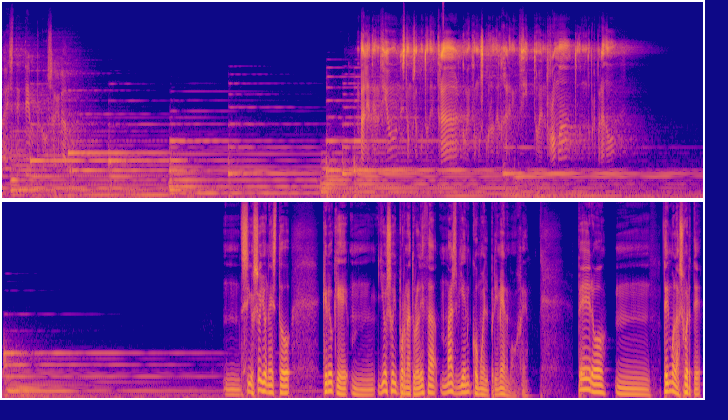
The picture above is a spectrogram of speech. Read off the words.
a este templo sagrado? Vale, atención, estamos a punto de entrar. Jardincito en Roma. ¿Todo el mundo preparado? Mm, Si os soy honesto, creo que mm, yo soy por naturaleza más bien como el primer monje. Pero mm, tengo la suerte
